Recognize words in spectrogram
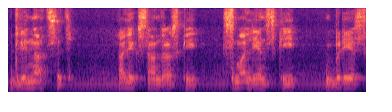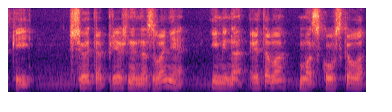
12. Александровский, Смоленский, Брестский. Все это прежнее название именно этого московского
